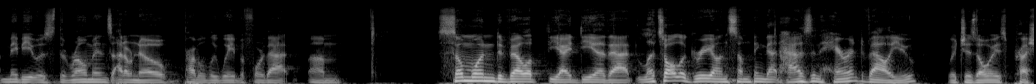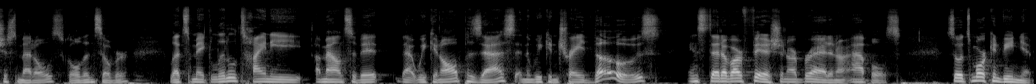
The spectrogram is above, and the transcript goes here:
maybe it was the Romans, I don't know, probably way before that. Um, someone developed the idea that let's all agree on something that has inherent value, which is always precious metals, gold and silver. Let's make little tiny amounts of it that we can all possess, and then we can trade those instead of our fish and our bread and our apples. So it's more convenient.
